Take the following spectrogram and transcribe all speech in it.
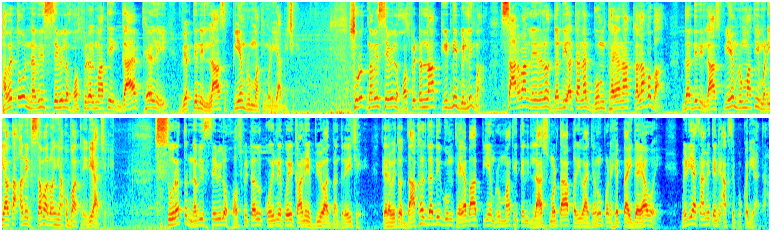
હવે તો નવી સિવિલ હોસ્પિટલમાંથી ગાયબ થયેલી વ્યક્તિની લાશ પીએમ રૂમમાંથી મળી આવી છે. સુરત નવી સિવિલ હોસ્પિટલના કિડની બિલ્ડિંગમાં સારવાર લઈ રહેલો દર્દી અચાનક ગુમ થયાના કલાકો બાદ દર્દીની લાશ પીએમ રૂમમાંથી મળી આવતા અનેક સવાલો અહીંયા ઊભા થઈ રહ્યા છે. સુરત નવી સિવિલ હોસ્પિટલ કોઈને કોઈ કારણે વિવાદમાં રહી છે. ત્યારે હવે તો દાખલ દર્દી ગુમ થયા બાદ પીએમ રૂમમાંથી તેની લાશ મળતા પરિવારજનો પણ હેપતાઈ ગયા હોય. મીડિયા સામે તેને આક્ષેપો કર્યા હતા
